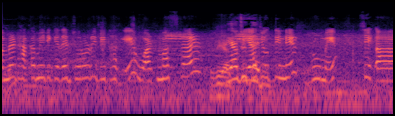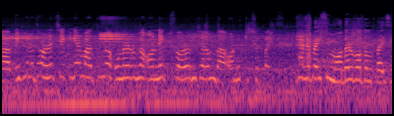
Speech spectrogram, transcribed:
আমরা ঢাকা মেডিকেলের জরুরি বিভাগে ওয়ার্ড মাস্টার। রিয়াজউদ্দিনের রুমে চেক বিভিন্ন ধরনের চেকিং এর মাধ্যমে ওনার রুমে অনেক সরঞ্জাম বা অনেক কিছু পাই এখানে পাইছি মদের বোতল পাইছি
